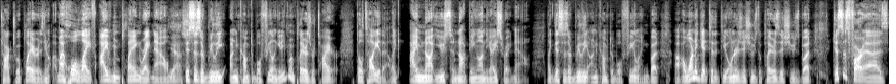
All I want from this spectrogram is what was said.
talk to a player. Is you know, my whole life I've been playing right now. Yes, this is a really uncomfortable feeling. And even when players retire, they'll tell you that. Like, I'm not used to not being on the ice right now. Like this is a really uncomfortable feeling. But uh, I want to get to the, the owners' issues, the players' issues. But just as far as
